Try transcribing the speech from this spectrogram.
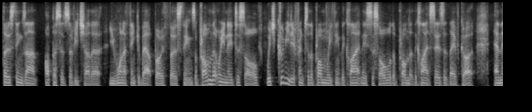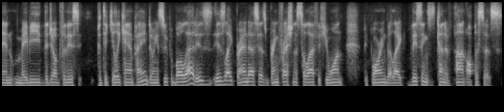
those things aren't opposites of each other. You want to think about both those things. The problem that we need to solve, which could be different to the problem we think the client needs to solve or the problem that the client says that they've got. And then maybe the job for this particular campaign, doing a Super Bowl ad is is like brand assets, bring freshness to life if you want. A bit boring, but like these things kind of aren't opposites,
